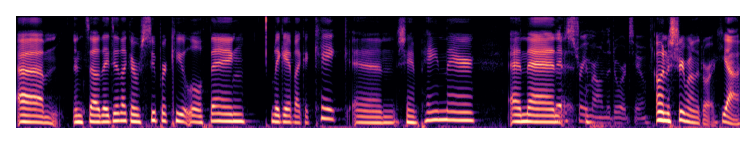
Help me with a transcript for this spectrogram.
Um, and so they did like a super cute little thing. They gave like a cake and champagne there. And then They had a streamer on the door too. Oh, and a streamer on the door. Yeah.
